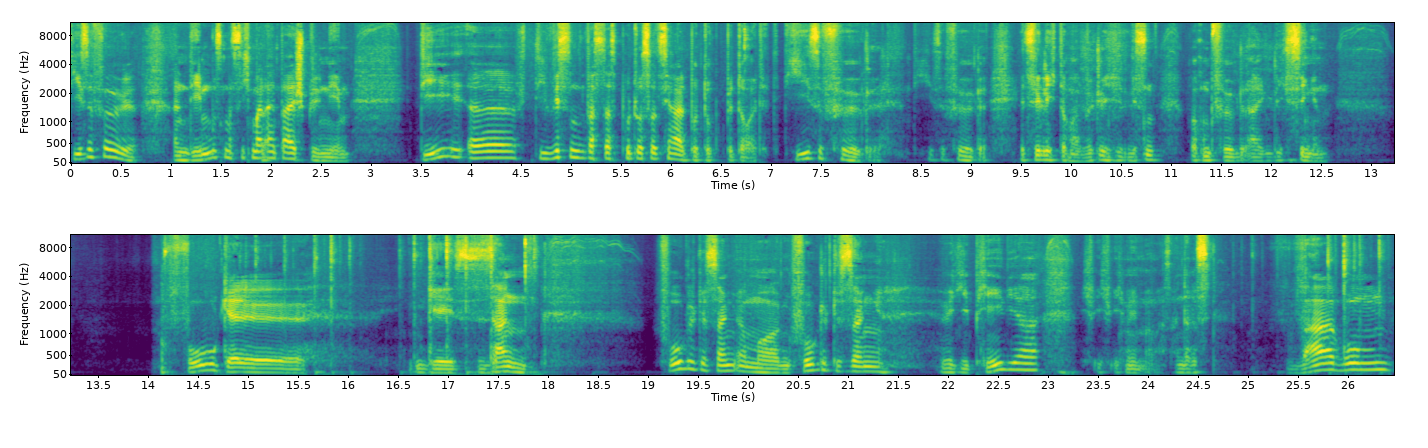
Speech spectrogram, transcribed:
diese Vögel. An dem muss man sich mal ein Beispiel nehmen. Die, äh, die wissen, was das Bruttosozialprodukt bedeutet. Diese Vögel. Diese Vögel. Jetzt will ich doch mal wirklich wissen, warum Vögel eigentlich singen. Vogel. Gesang. Vogelgesang am Morgen. Vogelgesang Wikipedia. Ich, ich, ich nehme mal was anderes. Warum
